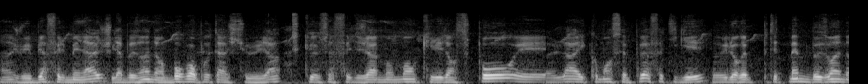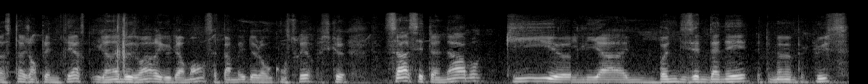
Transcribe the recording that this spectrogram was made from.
Hein. je lui ai bien fait le ménage, il a besoin d'un bon potage celui-là, parce que ça fait déjà un moment qu'il est dans ce pot et là il commence un peu à fatiguer. Euh, il aurait peut-être même besoin d'un stage en pleine terre, il en a besoin régulièrement, ça permet de le reconstruire, puisque ça c'est un arbre qui, euh, il y a une bonne dizaine d'années, même un peu plus,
